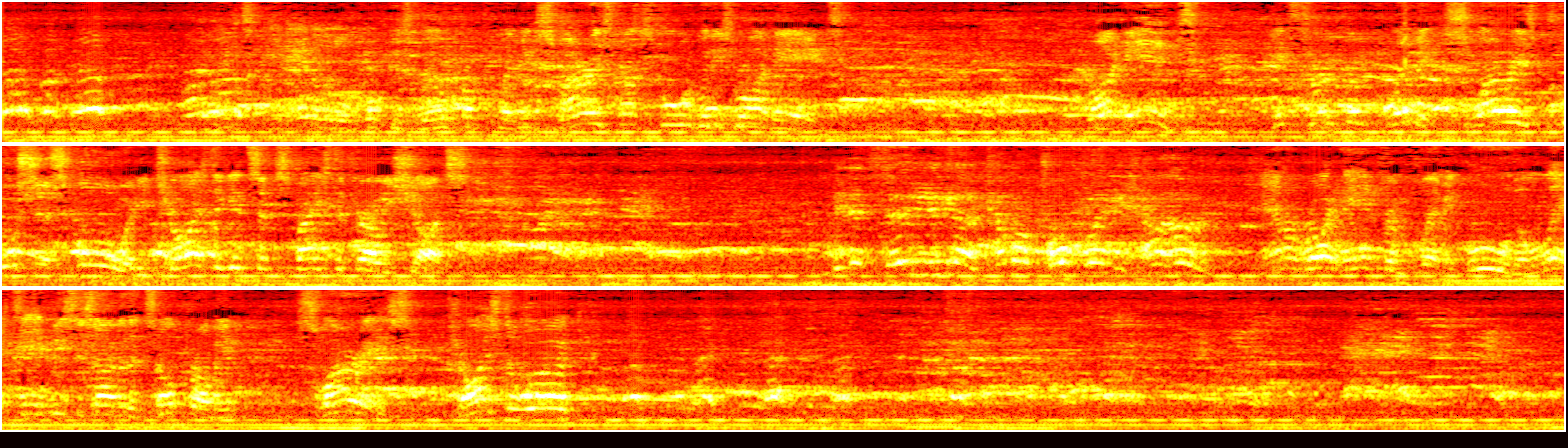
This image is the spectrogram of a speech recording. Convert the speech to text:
a little hook as well from Fleming. Suarez comes forward with his right hand. Right hand gets through from Fleming. Suarez pushes forward. He tries to get some space to throw his shots. He's at 30 to go. Come on, Paul Fleming, come home. And a right hand from Fleming. Ooh, the left hand misses over the top from him. Suarez tries to work.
